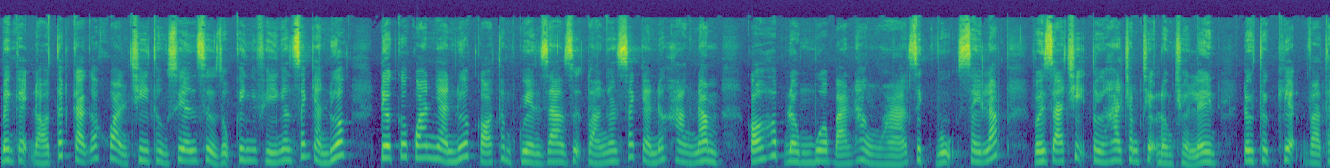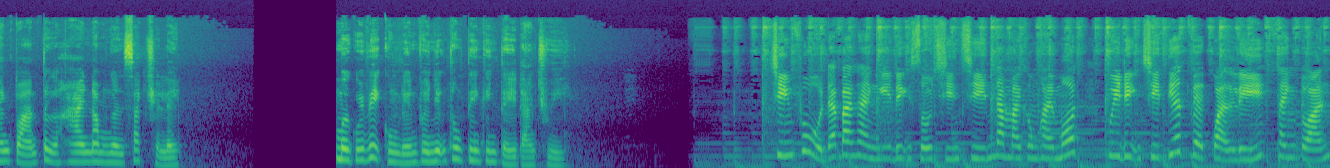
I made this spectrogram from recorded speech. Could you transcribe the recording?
Bên cạnh đó, tất cả các khoản chi thường xuyên sử dụng kinh phí ngân sách nhà nước được cơ quan nhà nước có thẩm quyền giao dự toán ngân sách nhà nước hàng năm có hợp đồng mua bán hàng hóa, dịch vụ, xây lắp với giá trị từ 200 triệu đồng trở lên được thực hiện và thanh toán từ 2 năm ngân sách trở lên. Mời quý vị cùng đến với những thông tin kinh tế đáng chú ý. Chính phủ đã ban hành Nghị định số 99 năm 2021 quy định chi tiết về quản lý, thanh toán,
